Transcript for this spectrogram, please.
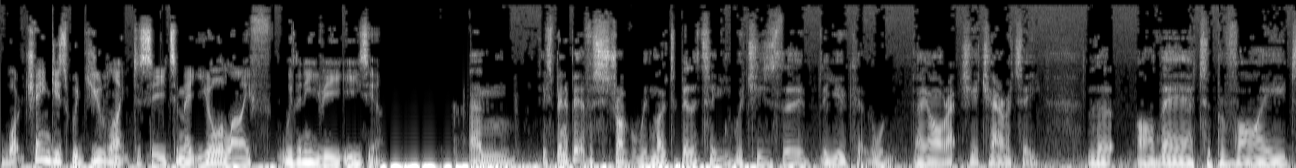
what changes would you like to see to make your life with an EV easier? Um, it's been a bit of a struggle with Motability, which is the, the UK, or they are actually a charity that are there to provide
